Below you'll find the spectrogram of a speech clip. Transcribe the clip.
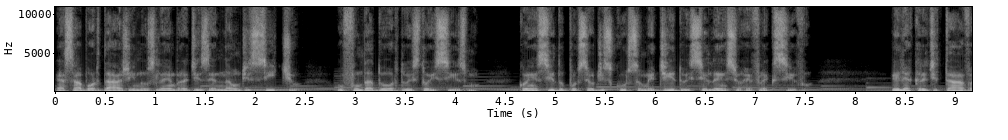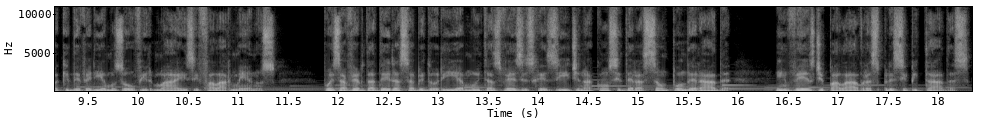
Essa abordagem nos lembra de Zenão de Sítio, o fundador do estoicismo, conhecido por seu discurso medido e silêncio reflexivo. Ele acreditava que deveríamos ouvir mais e falar menos, pois a verdadeira sabedoria muitas vezes reside na consideração ponderada, em vez de palavras precipitadas.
